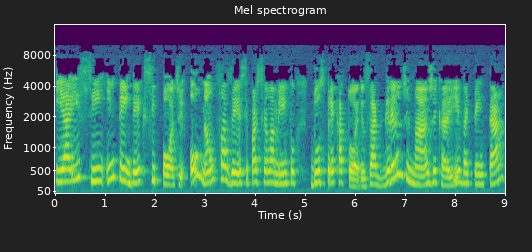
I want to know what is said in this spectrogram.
e aí sim entender que se pode ou não fazer esse parcelamento dos precatórios. A grande mágica aí vai tentar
